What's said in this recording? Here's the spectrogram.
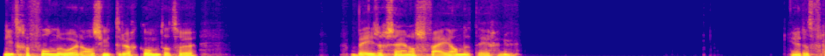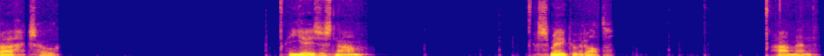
niet gevonden worden als u terugkomt, dat we bezig zijn als vijanden tegen u. Heer, dat vraag ik zo. In Jezus' naam smeken we dat. Amen.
